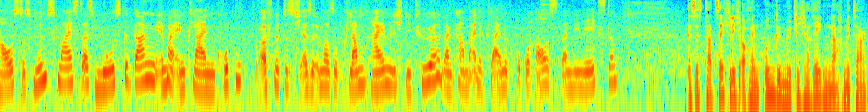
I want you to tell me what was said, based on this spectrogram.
Haus des Münzmeisters, losgegangen, immer in kleinen Gruppen, öffnete sich also immer so klammheimlich die Tür, dann kam eine kleine Gruppe raus, dann die nächste. Es ist tatsächlich auch ein ungemütlicher Regennachmittag,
